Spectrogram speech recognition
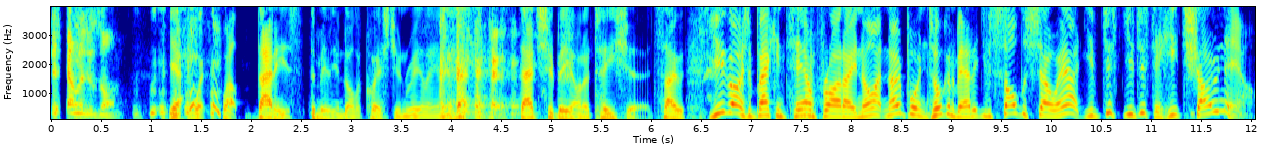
the challenge is on. Yeah, well, well, that is the million dollar question, really. I mean, that, that should be on a t shirt. So, you guys are back in town Friday night. No point in talking about it. You've sold the show out. You've just you're just a hit show now.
